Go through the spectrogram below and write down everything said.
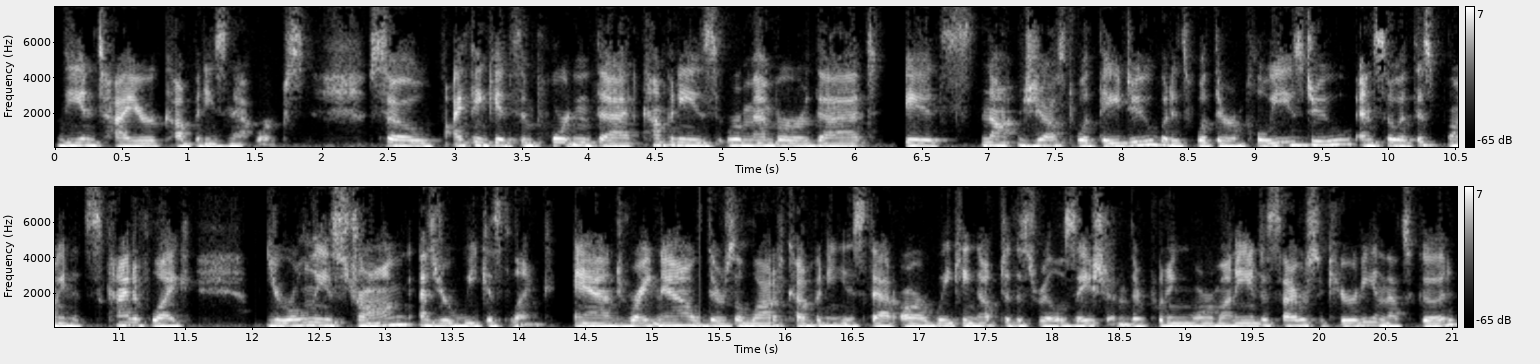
the entire company's networks. So I think it's important that companies remember that it's not just what they do, but it's what their employees do. And so at this point, it's kind of like you're only as strong as your weakest link. And right now, there's a lot of companies that are waking up to this realization. They're putting more money into cybersecurity, and that's good.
